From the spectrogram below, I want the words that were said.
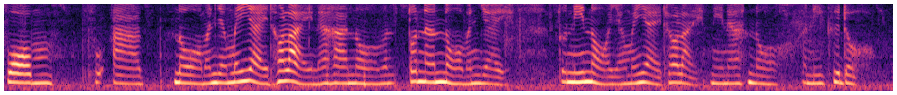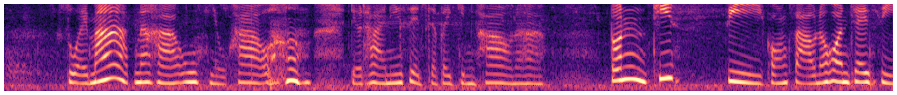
ฟอร์มหน่อมันยังไม่ใหญ่เท่าไหร่นะคะหน่อมันต้นนั้นหน่อมันใหญ่ ต้นนี้หน่อยังไม่ใหญ่เท่าไหร่นี่นะหน่ออันนี้คือดอกสวยมากนะคะอู้หิวข้าว เดี๋ยวถ่ายนี้เสร็จจะไปกินข้าวนะคะ ต้นที่ 4 ของสาวนครชัยศรี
